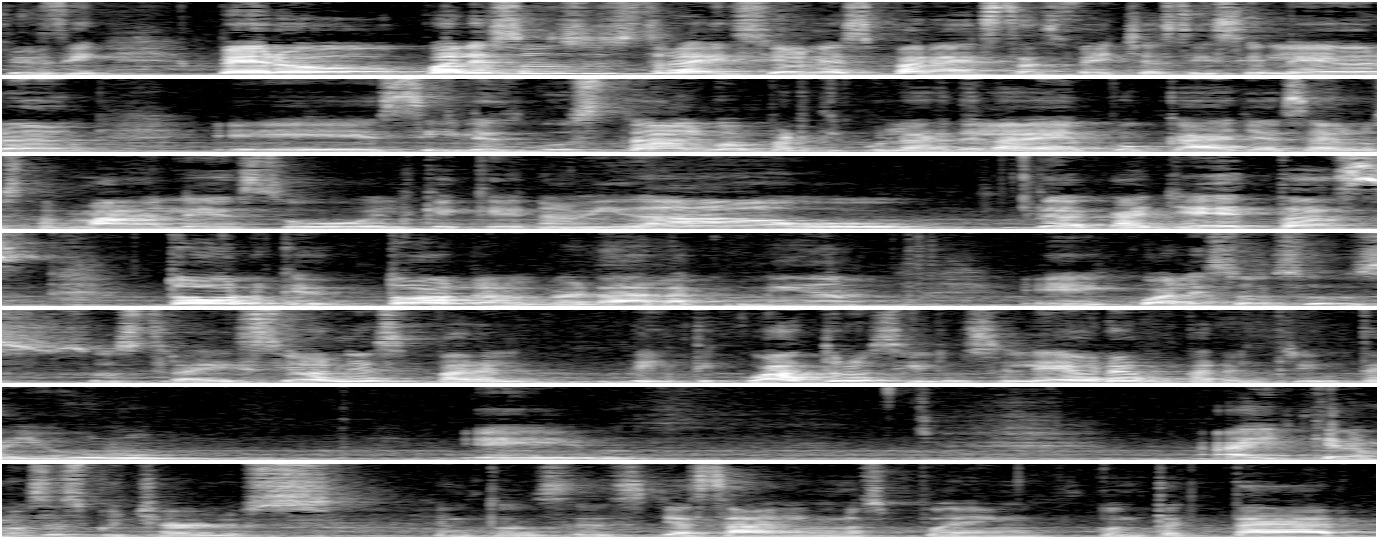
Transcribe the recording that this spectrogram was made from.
Sí, sí. Pero, ¿cuáles son sus tradiciones para estas fechas? Si celebran, eh, si les gusta algo en particular de la época, ya sean los tamales o el queque de Navidad o de galletas, todo lo que, toda la verdad, la comida. Eh, ¿Cuáles son sus, sus, tradiciones para el 24, si lo celebran, para el 31? Eh, ahí queremos escucharlos. Entonces, ya saben, nos pueden contactar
